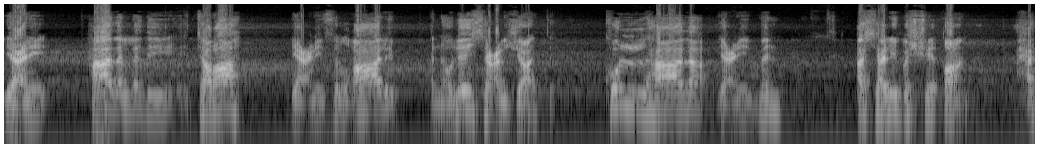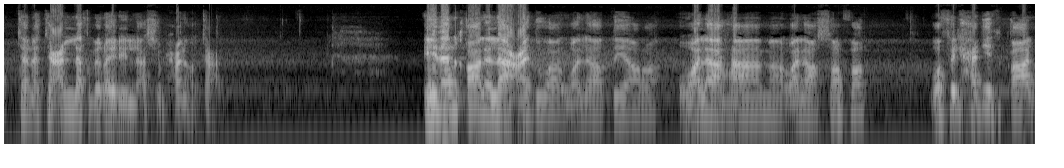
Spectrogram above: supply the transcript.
يعني هذا الذي تراه يعني في الغالب أنه ليس على الجاده كل هذا يعني من أساليب الشيطان حتى نتعلق بغير الله سبحانه وتعالى. اذا قال لا عدوى ولا طير ولا هام ولا صفر. وفي الحديث قال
